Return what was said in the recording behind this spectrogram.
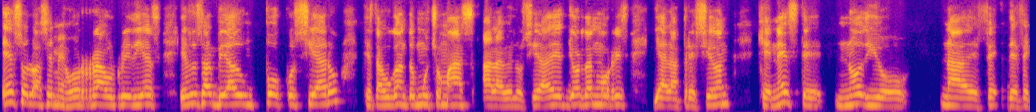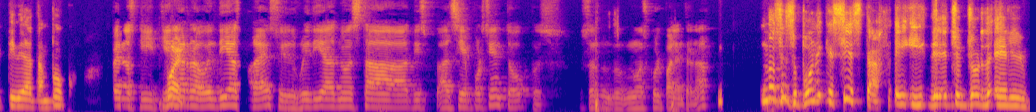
Eso lo hace mejor Raúl Ruiz Díaz. Y eso se ha olvidado un poco Seattle, que está jugando mucho más a la velocidad de Jordan Morris y a la presión que en este no dio nada de, efectividad tampoco. Pero si tiene Raúl Díaz para eso y Ruiz Díaz no está al 100%, pues eso no es culpa del entrenador. No, se supone que sí está. Y, de hecho, el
